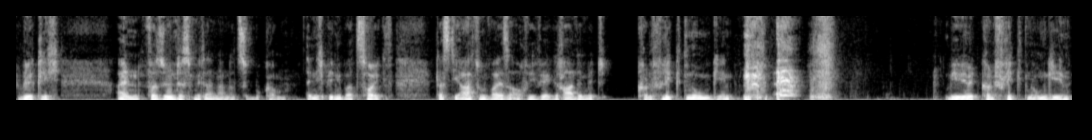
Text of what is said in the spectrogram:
wirklich ein versöhntes Miteinander zu bekommen. Denn ich bin überzeugt, dass die Art und Weise, auch wie wir gerade mit Konflikten umgehen, wie wir mit Konflikten umgehen,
